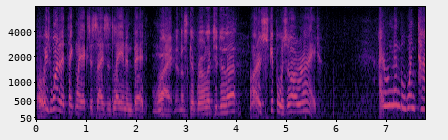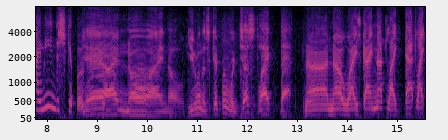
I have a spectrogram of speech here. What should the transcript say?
Always wanted to take my exercises laying in bed. Why, didn't the skipper ever let you do that? Oh, the skipper was all right. I remember one time me and the skipper... Yeah, I know, I know. You and the skipper were just like that. No, no, wise guy, not like that, like...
